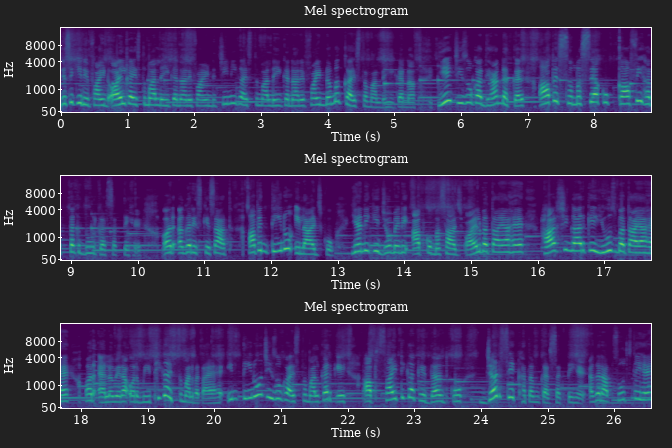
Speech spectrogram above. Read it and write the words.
जैसे कि रिफाइंड ऑयल का इस्तेमाल नहीं करना रिफाइंड चीनी का इस्तेमाल नहीं करना रिफाइंड नमक का इस्तेमाल नहीं करना। ये चीज़ों का ध्यान रखकर आप इस समस्या को काफ़ी हद तक दूर कर सकते हैं। और अगर इसके साथ आप इन तीनों इलाज को, यानी कि जो मैंने आपको मसाज ऑयल बताया है, हार श्रृंगार के यूज़ बताया है और एलोवेरा और मेथी का इस्तेमाल बताया है। इन तीनों चीज़ों का इस्तेमाल करके आप साइटिका के दर्द को जड़ से खत्म कर सकते हैं। अगर आप सोचते हैं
